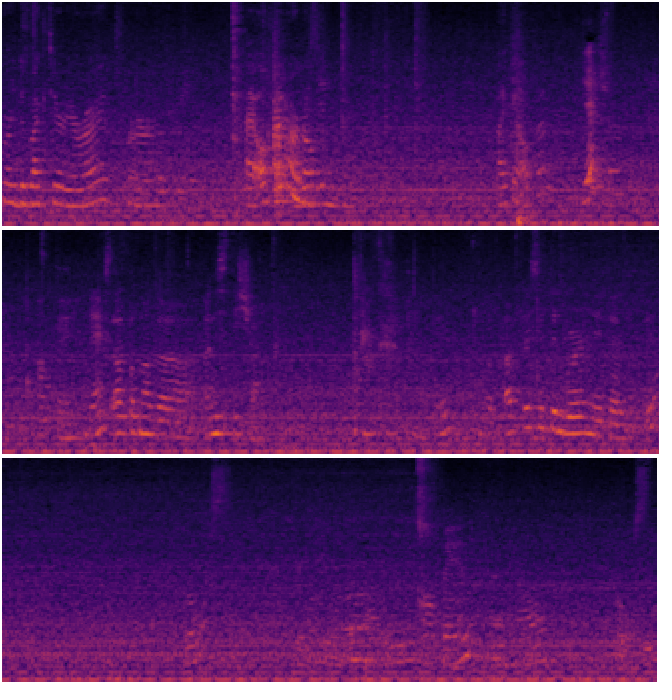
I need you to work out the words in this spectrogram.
for the bacteria, right? For I open or no? I can open. Yeah, sure. Okay. Next, I'll put on the anesthesia. Okay. Okay. Look, after sit and burn little. Okay. Close. Open. And now, Close. it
